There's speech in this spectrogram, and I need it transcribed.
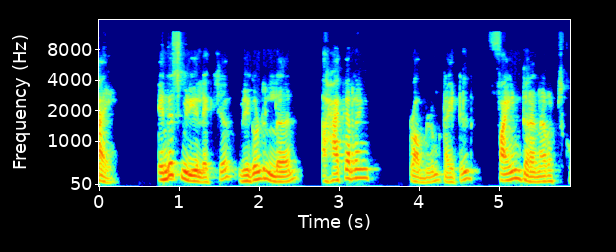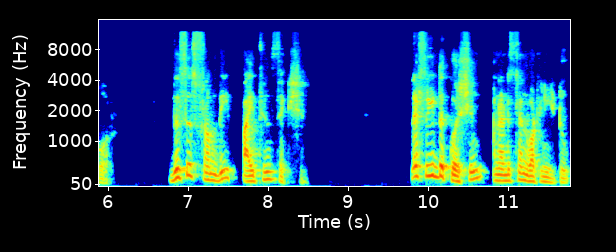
Hi, in this video lecture, we're going to learn a HackerRank problem titled Find the Runner-Up Score. This is from the Python section. Let's read the question and understand what we need to do.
